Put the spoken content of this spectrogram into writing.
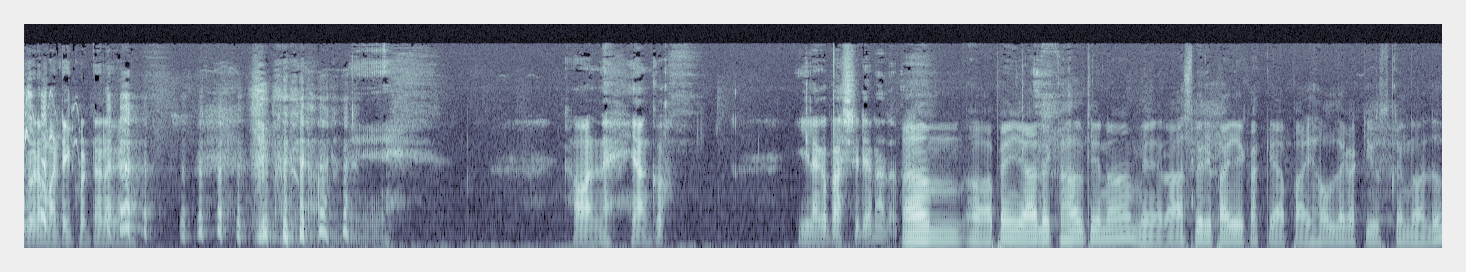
ගොන මටෙක්කොට කවන්න යංකෝ ඊළඟ ප්‍රශ්ට යනද අපේ යාල කහල් තියෙනවා මේ රාස්පෙරි පයි එකක් යා පයිහොල් එකක් යස් කරනවලු.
